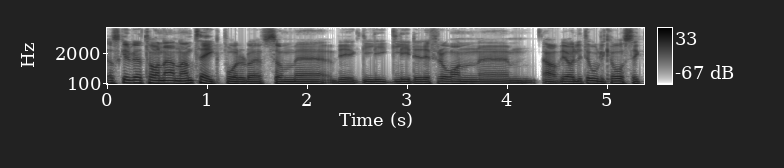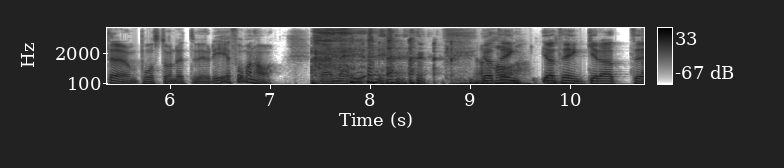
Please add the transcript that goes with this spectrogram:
jag skulle vilja ta en annan take på det då, eftersom eh, vi glider ifrån... Eh, ja, vi har lite olika åsikter där om påståendet. Det får man ha. Men eh, jag, tänk, jag, tänker att eh,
